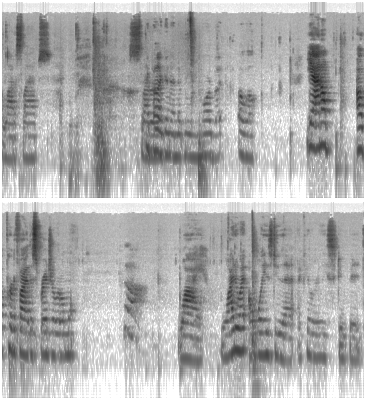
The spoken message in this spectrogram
A lot of slabs. Slab. You're probably gonna end up needing more, but oh well. Yeah, and I'll I'll prettify this bridge a little more. Why? Why do I always do that? I feel really stupid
